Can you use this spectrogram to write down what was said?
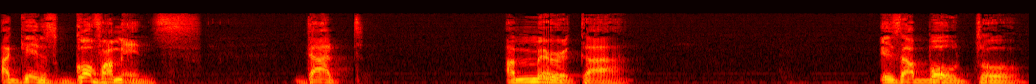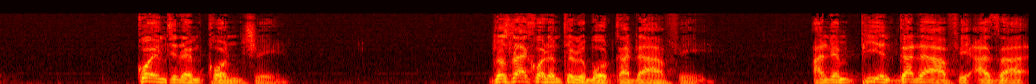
against governments that America is about to go into them country. Just like what them tell about Gaddafi. And them paint Gaddafi as a,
